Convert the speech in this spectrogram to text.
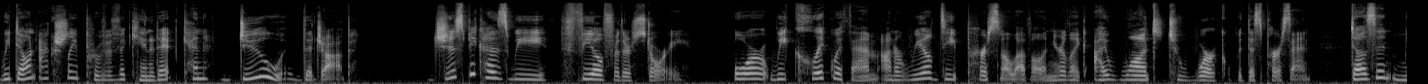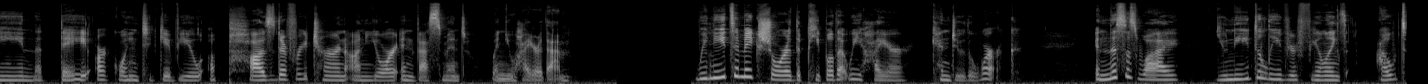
we don't actually prove if a candidate can do the job. Just because we feel for their story or we click with them on a real deep personal level and you're like, I want to work with this person, doesn't mean that they are going to give you a positive return on your investment when you hire them. We need to make sure the people that we hire can do the work. And this is why you need to leave your feelings out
